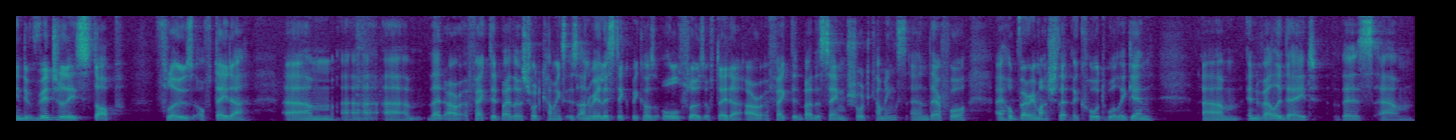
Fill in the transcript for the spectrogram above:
individually stop flows of data um, uh, um, that are affected by those shortcomings is unrealistic because all flows of data are affected by the same shortcomings and therefore I hope very much that the court will again um, invalidate this um,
